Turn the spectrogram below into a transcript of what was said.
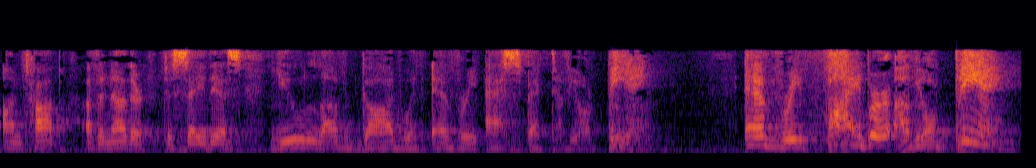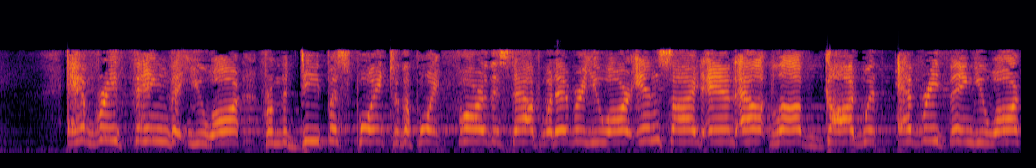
on top of another to say this You love God with every aspect of your being, every fiber of your being. Everything that you are, from the deepest point to the point farthest out, whatever you are, inside and out, love God with everything you are,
